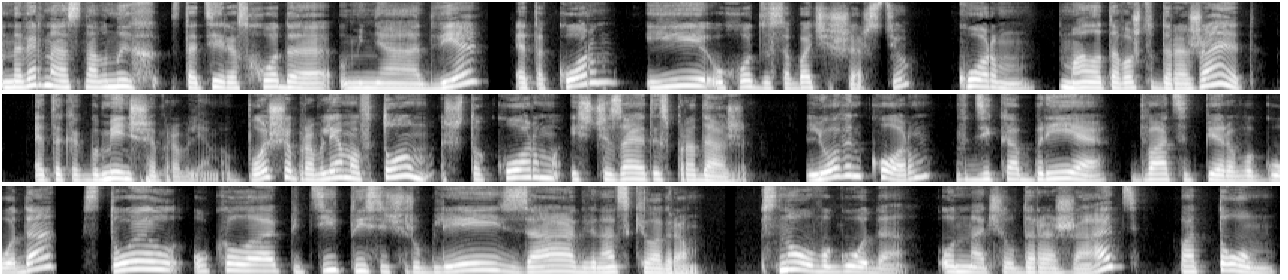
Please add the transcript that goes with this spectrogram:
Наверное, основных статей расхода у меня две. Это корм и уход за собачьей шерстью. Корм мало того, что дорожает, это как бы меньшая проблема. Большая проблема в том, что корм исчезает из продажи. Левин корм в декабре 2021 года стоил около 5000 рублей за 12 килограмм. С нового года он начал дорожать, потом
